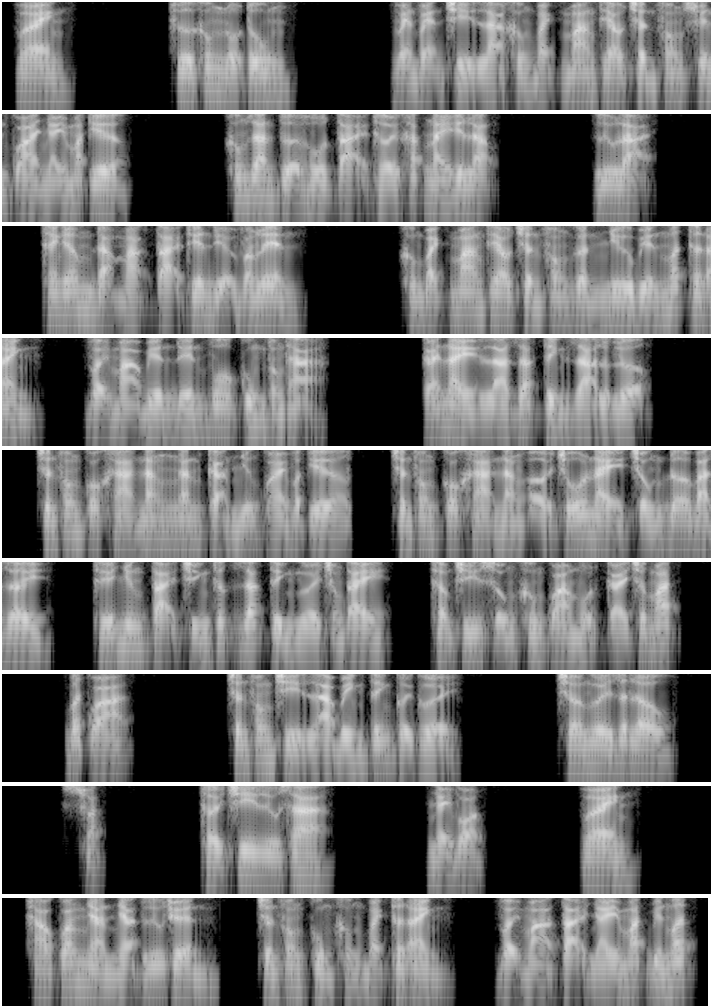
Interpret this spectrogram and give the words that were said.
Và anh, hư không nổ tung. Vẹn vẹn chỉ là khổng bạch mang theo Trần Phong xuyên qua nháy mắt kia. Không gian tựa hồ tại thời khắc này điên lặng. Lưu lại. Thanh âm đạm mạc tại thiên địa vang lên. Khổng bạch mang theo Trần Phong gần như biến mất thân ảnh, vậy mà biến đến vô cùng thong thả. Cái này là giác tỉnh giả lực lượng. Trần Phong có khả năng ngăn cản những quái vật kia, Trần Phong có khả năng ở chỗ này chống đỡ 3 giây, thế nhưng tại chính thức giác tỉnh người trong tay, thậm chí sống không qua một cái chớp mắt. Bất quá. Trần Phong chỉ là bình tĩnh cười cười. Chờ ngươi rất lâu. Soạn. Thời chi lưu xa. Nhảy vọt. Và anh. Hào quang nhàn nhạt lưu chuyển, Trần Phong cùng khổng bạch thân ảnh, vậy mà tại nháy mắt biến mất.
